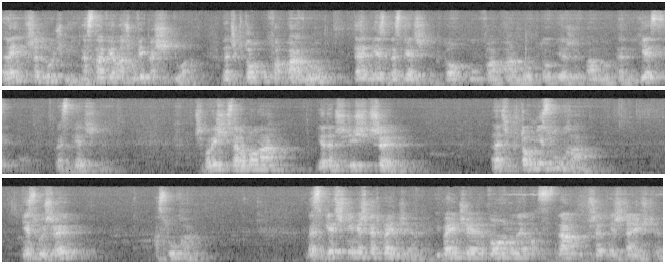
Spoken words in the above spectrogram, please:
Lęk przed ludźmi nastawia na człowieka sidła, lecz kto ufa Panu, ten jest bezpieczny. Kto ufa Panu, kto wierzy Panu, ten jest bezpieczny. Przypowieści Salomona 1,33. Lecz kto mnie słucha, nie słyszy, a słucha. Bezpiecznie mieszkać będzie i będzie wolny od strachu przed nieszczęściem.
